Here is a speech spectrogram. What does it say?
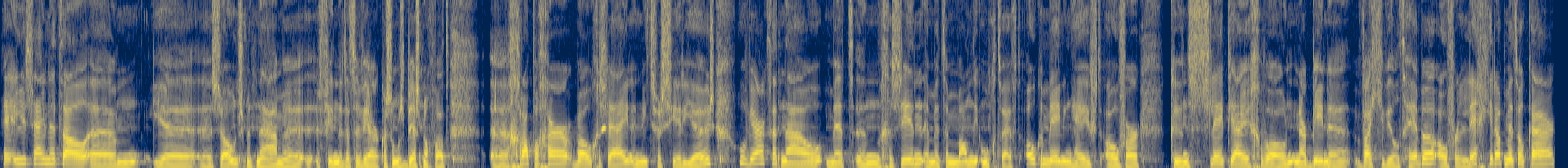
Hey, en je zei net al, um, je uh, zoons met name eh, vinden dat de werken soms best nog wat uh, grappiger mogen zijn en niet zo serieus. Hoe werkt dat nou met een gezin en met een man die ongetwijfeld ook een mening heeft over kunst? Sleep jij gewoon naar binnen wat je wilt hebben? Overleg je dat met elkaar?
